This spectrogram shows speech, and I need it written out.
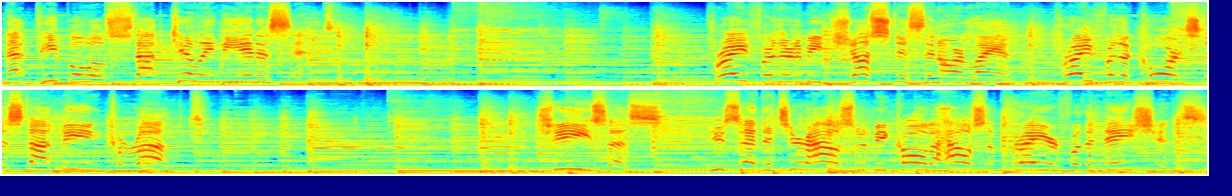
That people will stop killing the innocent. Pray for there to be justice in our land. Pray for the courts to stop being corrupt. Jesus, you said that your house would be called a house of prayer for the nations.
